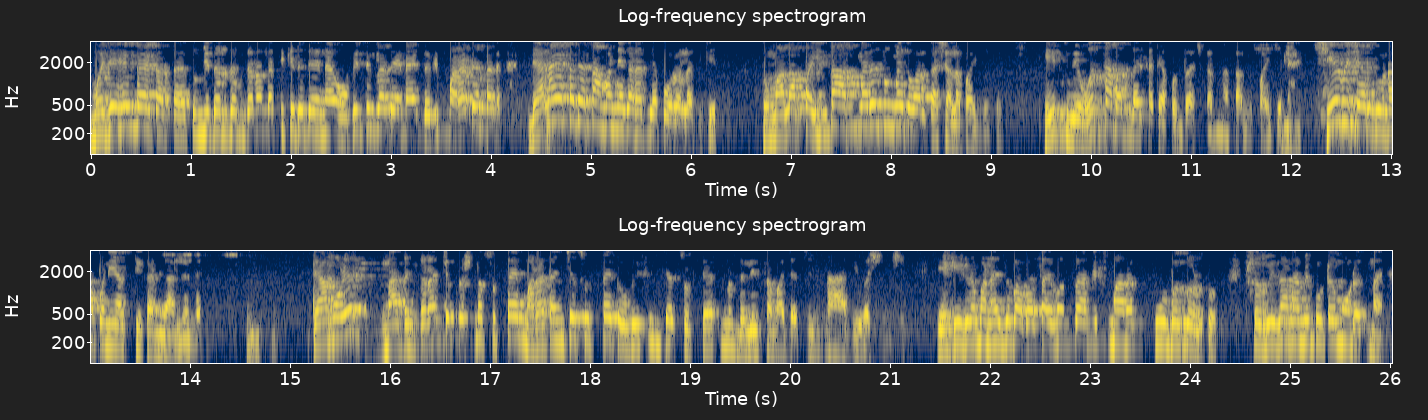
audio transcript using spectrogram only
म्हणजे हे काय करताय? तुम्ही तर धनगरांना तिकीट देणार ओबीसीला देणार गरीब मराठ्यांना द्या. ना एखाद्या सामान्य घरातल्या पोराला तिकीट. तुम्हाला पैसा असणारेच उमेदवार कशाला पाहिजे हीच व्यवस्था बदलायसाठी आपण राजकारणात आलो पाहिजे. हे विचार घेऊन आपण या ठिकाणी आलेलो आहे. त्यामुळेच ना धनगरांचे प्रश्न सुटतायत मराठ्यांचे सुटतायत ओबीसीचे सुटतायत ना दलित समाजाचे ना आदिवासींचे. एकीकडे म्हणायचं बाबासाहेबांचं आम्ही स्मारक उभं करतो. संविधान आम्ही कुठं मोडत नाही.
